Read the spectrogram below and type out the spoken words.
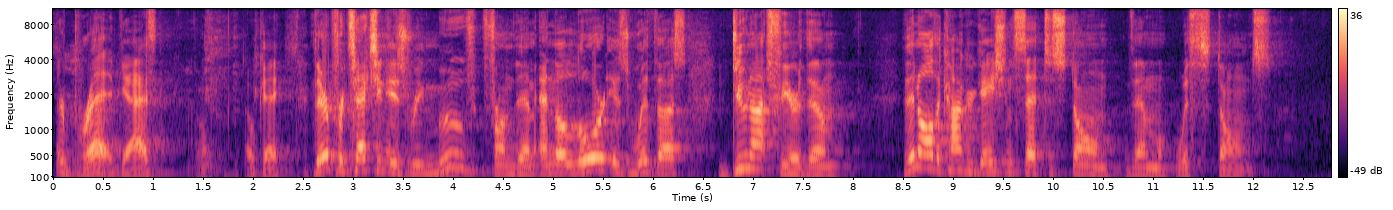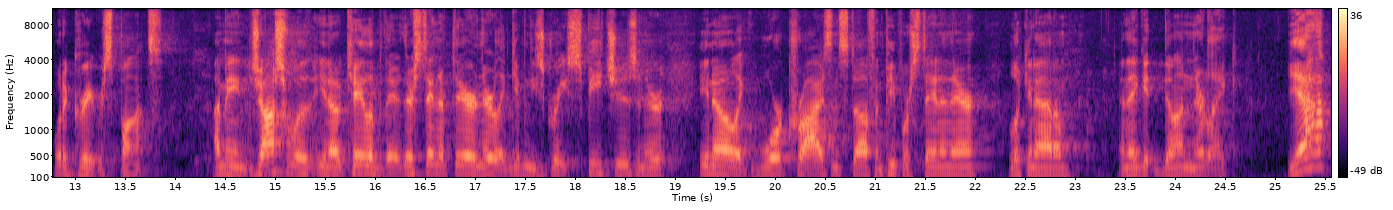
They're bread, guys. I don't Okay. Their protection is removed from them, and the Lord is with us. Do not fear them. Then all the congregation said to stone them with stones. What a great response. I mean, Joshua, you know, Caleb, they're, they're standing up there and they're like giving these great speeches and they're, you know, like war cries and stuff, and people are standing there looking at them, and they get done and they're like, yeah?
